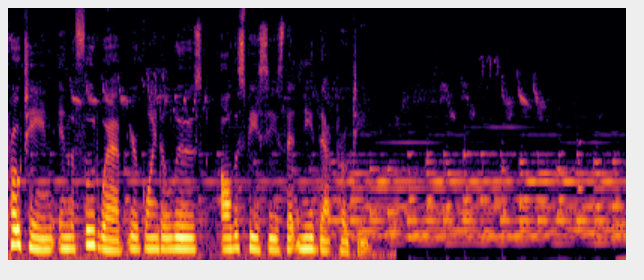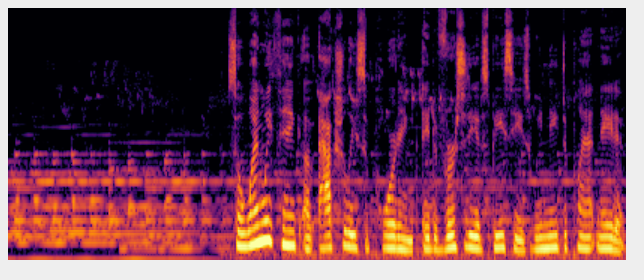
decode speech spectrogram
protein in the food web, you're going to lose all the species that need that protein. So when we think of actually supporting a diversity of species, we need to plant native.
